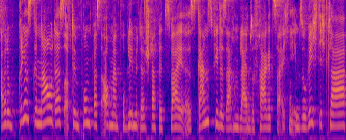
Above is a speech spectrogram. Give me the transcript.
Aber du bringst genau das auf den Punkt, was auch mein Problem mit der Staffel 2 ist. Ganz viele Sachen bleiben so Fragezeichen. Eben so richtig klar,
